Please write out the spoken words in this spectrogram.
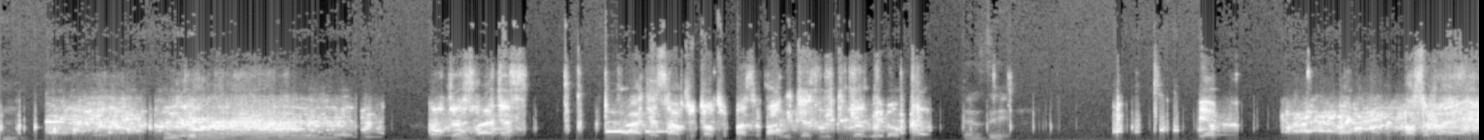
Hmm. I just, I just, I just have to talk to Pastor Brian. We just need to get rid of her. That's it. Yep. Pastor Brian,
